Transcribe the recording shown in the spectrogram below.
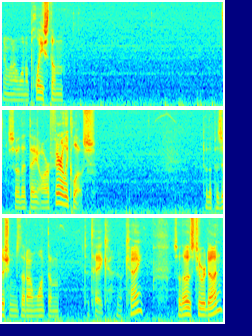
And when I want to place them so that they are fairly close to the positions that I want them to take. Okay, so those two are done.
